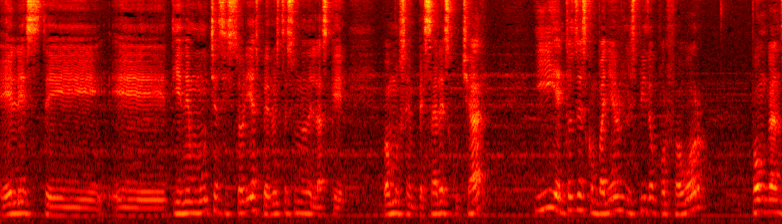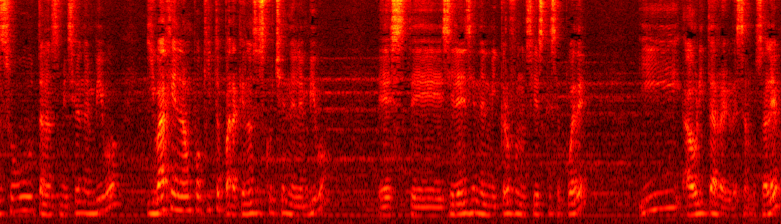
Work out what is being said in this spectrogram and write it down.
Él este eh, tiene muchas historias, pero esta es una de las que vamos a empezar a escuchar. Y entonces, compañeros, les pido por favor pongan su transmisión en vivo y bájenla un poquito para que no se escuchen el en vivo. Este, silencien el micrófono si es que se puede. Y ahorita regresamos, ¿sale?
